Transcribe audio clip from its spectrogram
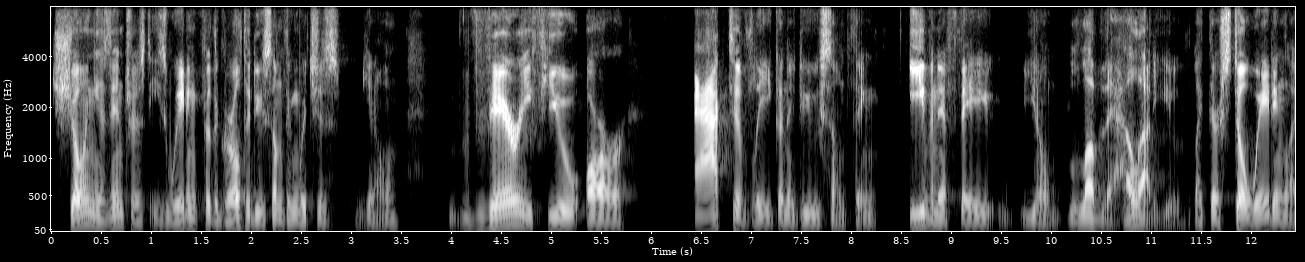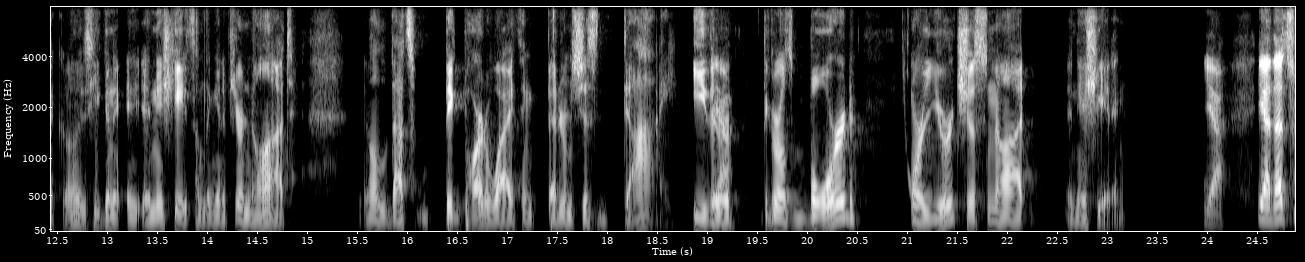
showing his interest. He's waiting for the girl to do something, which is, you know, very few are actively going to do something, even if they, you know, love the hell out of you. Like they're still waiting, like, oh, is he going to initiate something? And if you're not, you know, that's a big part of why I think bedrooms just die. Either Yeah. the girl's bored or you're just not initiating. Yeah, yeah, that's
